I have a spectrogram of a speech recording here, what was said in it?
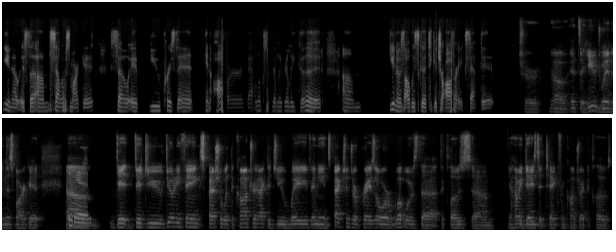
you know, it's a um, seller's market. So if you present an offer that looks really, really good, um, you know, it's always good to get your offer accepted. Sure. No, it's a huge win in this market. It is um, did did you do anything special with the contract? Did you waive any inspections or appraisal, or what was the the close? Um, you know, how many days did it take from contract to close?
